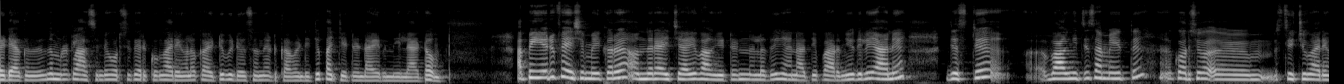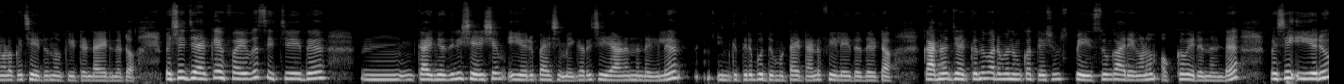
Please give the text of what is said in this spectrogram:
റെഡിയാക്കുന്നത് നമ്മുടെ ക്ലാസ്സിന്റെ കുറച്ച് തിരക്കും കാര്യങ്ങളൊക്കെ ആയിട്ട് വീഡിയോസ് ഒന്നും എടുക്കാൻ വേണ്ടിയിട്ട് പറ്റിയിട്ടുണ്ടായിരുന്നില്ല കേട്ടോ അപ്പോൾ ഈ ഒരു ഫേഷ്യൻ മേക്കർ ഒന്നരാഴ്ചയായി വാങ്ങിയിട്ടുണ്ടെന്നുള്ളത് ഞാൻ ആദ്യം പറഞ്ഞു. ഇതിൽ ഞാൻ ജസ്റ്റ് വാങ്ങിച്ച സമയത്ത് കുറച്ച് സ്റ്റിച്ചും കാര്യങ്ങളൊക്കെ ചെയ്ത് നോക്കിയിട്ടുണ്ടായിരുന്നു കേട്ടോ. പക്ഷേ ജാക്ക് എഫ് ഐവ് സ്റ്റിച്ച് ചെയ്ത് കഴിഞ്ഞതിന് ശേഷം ഈ ഒരു പാഷൻ മേക്കർ ചെയ്യുകയാണെന്നുണ്ടെങ്കിൽ എനിക്കിത്തിരി ബുദ്ധിമുട്ടായിട്ടാണ് ഫീൽ ചെയ്തത് കേട്ടോ. കാരണം ജാക്ക് എന്ന് പറയുമ്പോൾ നമുക്ക് അത്യാവശ്യം സ്പേസും കാര്യങ്ങളും ഒക്കെ വരുന്നുണ്ട്. പക്ഷേ ഈ ഒരു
